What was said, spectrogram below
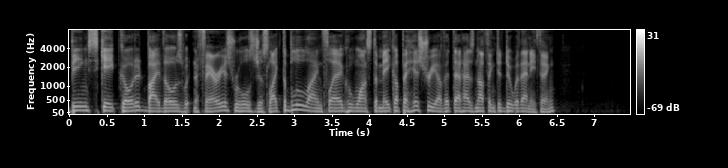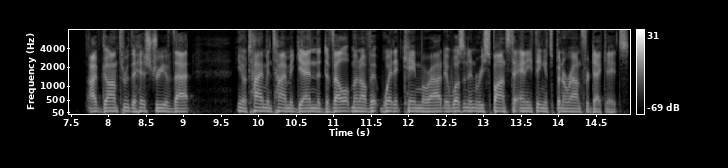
being scapegoated by those with nefarious rules, just like the blue line flag, who wants to make up a history of it that has nothing to do with anything. I've gone through the history of that, you know, time and time again, the development of it, when it came around. It wasn't in response to anything, it's been around for decades.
